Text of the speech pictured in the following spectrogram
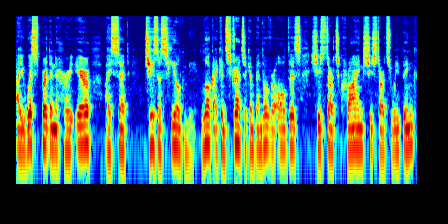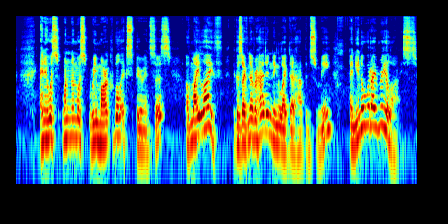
I whispered in her ear. I said, Jesus healed me. Look, I can stretch, I can bend over, all this. She starts crying, she starts weeping. And it was one of the most remarkable experiences of my life because I've never had anything like that happen to me. And you know what I realized?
